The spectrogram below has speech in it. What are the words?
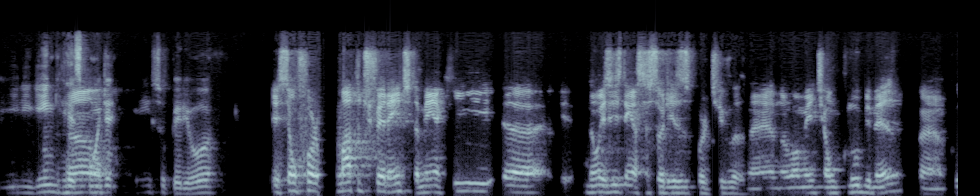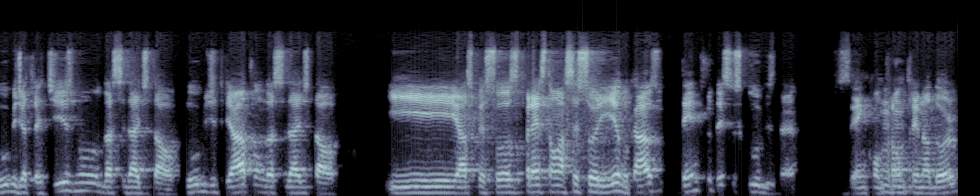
e, ninguém responde não. a ninguém superior. Esse é um formato diferente também. Aqui uh, não existem assessorias esportivas, né? Normalmente é um clube mesmo, é clube de atletismo da cidade tal, clube de triatlon da cidade tal. E as pessoas prestam assessoria, no caso, dentro desses clubes, né? Se encontrar uhum. um treinador,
